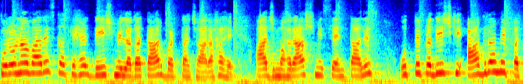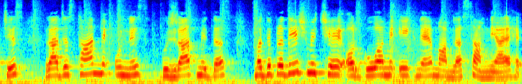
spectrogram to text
कोरोना वायरस का कहर देश में लगातार बढ़ता जा रहा है। आज महाराष्ट्र में सैंतालीस उत्तर प्रदेश की आगरा में 25, राजस्थान में 19, गुजरात में 10, मध्य प्रदेश में 6 और गोवा में एक नया मामला सामने आया है।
